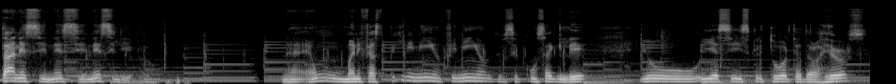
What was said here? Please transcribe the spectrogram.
Tá nesse nesse nesse livro. Né? É um manifesto pequenininho, fininho que você consegue ler. E, o, e esse escritor Theodore Harris,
